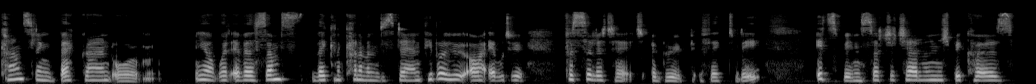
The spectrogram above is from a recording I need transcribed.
counseling background or you know whatever some they can kind of understand people who are able to facilitate a group effectively it's been such a challenge because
